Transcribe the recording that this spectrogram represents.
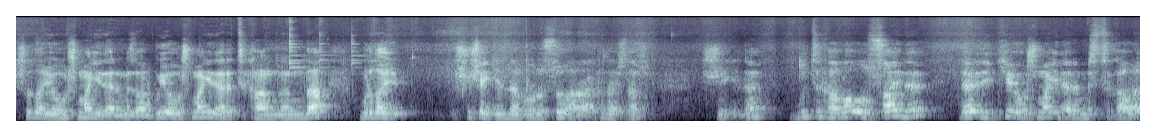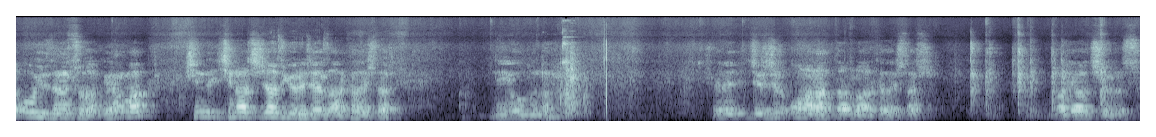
Şurada yoğuşma giderimiz var. Bu yoğuşma gideri tıkandığında burada şu şekilde borusu var arkadaşlar. Şu şekilde. Bu tıkalı olsaydı derdik ki hoşuma giderimiz tıkalı. O yüzden su akıyor ama şimdi içini açacağız göreceğiz arkadaşlar. Ne olduğunu. Şöyle bir cırcır 10 anahtarla arkadaşlar. Burayı açıyoruz.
